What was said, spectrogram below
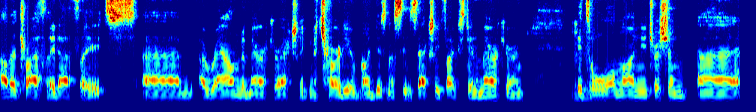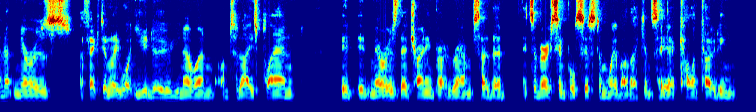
other triathlete athletes um, around America. Actually, majority of my business is actually focused in America, and it's all online nutrition, uh, and it mirrors effectively what you do. You know, on, on today's plan, it, it mirrors their training program so that it's a very simple system whereby they can see a color coding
